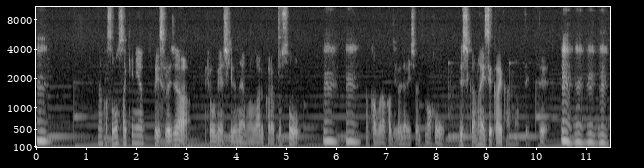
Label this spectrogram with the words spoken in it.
うん。なんかその先にやっぱりそれじゃあ表現しきれないものがあるからこそ、うん。うん。中村和弘であり石垣魔法でしかない世界観になっていって、うん。うん。うん。うん。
